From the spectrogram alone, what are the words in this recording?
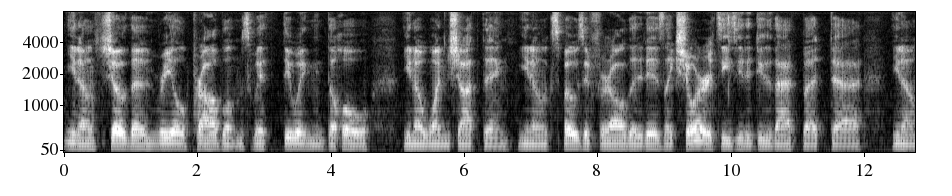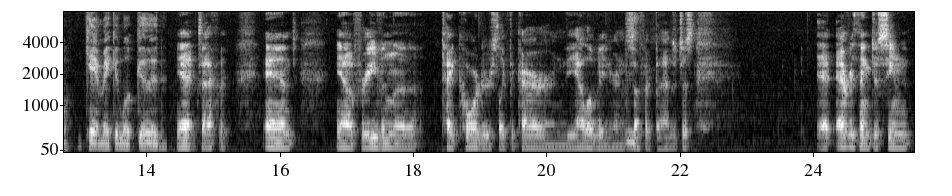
you know, show the real problems with doing the whole, you know, one shot thing. You know, expose it for all that it is. Like, sure, it's easy to do that, but, uh, you know, you can't make it look good. Yeah, exactly. And you know, for even the tight quarters like the car and the elevator and stuff like that, it just everything just seemed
